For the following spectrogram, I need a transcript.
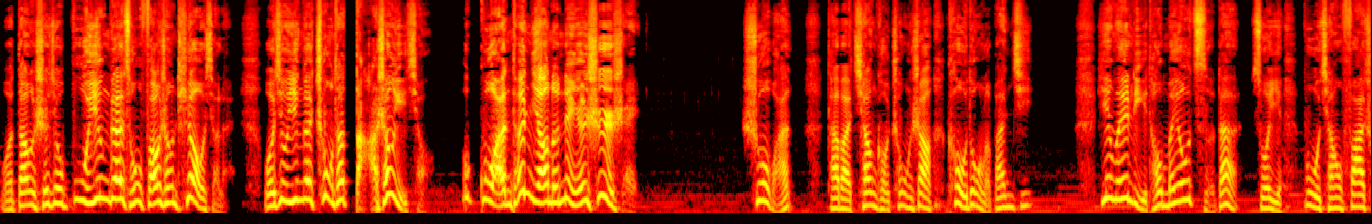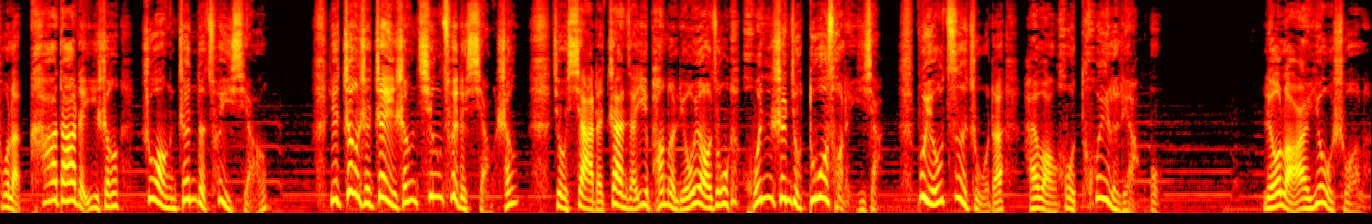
我当时就不应该从房上跳下来，我就应该冲他打上一枪。我管他娘的那人是谁！说完，他把枪口冲上，扣动了扳机。因为里头没有子弹，所以步枪发出了咔嗒的一声撞针的脆响。也正是这一声清脆的响声，就吓得站在一旁的刘耀宗浑身就哆嗦了一下，不由自主的还往后退了两步。刘老二又说了：“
